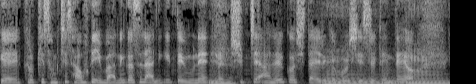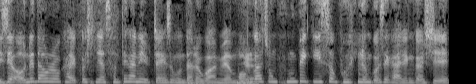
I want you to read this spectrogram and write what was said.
에 그렇게 정치 자원이 많은 것은 아니기 때문에 예. 쉽지 않을 것이다 이렇게 볼수 있을 텐데요. 음. 이제 어느 당으로 갈 것이냐 선택하는 입장에서 본다라고 하면 뭔가 예. 좀 공백이 있어 보이는 곳에 가는 것이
